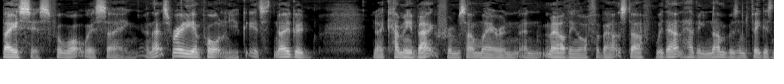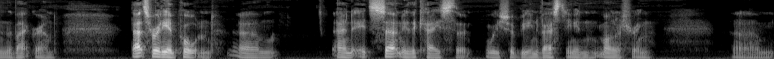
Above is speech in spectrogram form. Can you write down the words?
basis for what we're saying, and that's really important. it's no good, you know, coming back from somewhere and, and mouthing off about stuff without having numbers and figures in the background. That's really important, um, and it's certainly the case that we should be investing in monitoring. Um,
